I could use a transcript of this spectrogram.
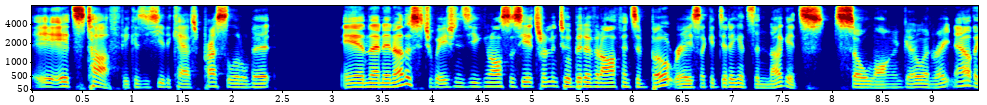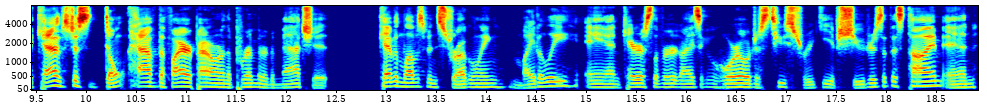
it's tough because you see the Cavs press a little bit And then in other situations, you can also see it turn into a bit of an offensive boat race like it did against the Nuggets so long ago. And right now, the Cavs just don't have the firepower on the perimeter to match it. Kevin Love's been struggling mightily, and Caris LeVert and Isaac Okoro are just too streaky of shooters at this time. And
